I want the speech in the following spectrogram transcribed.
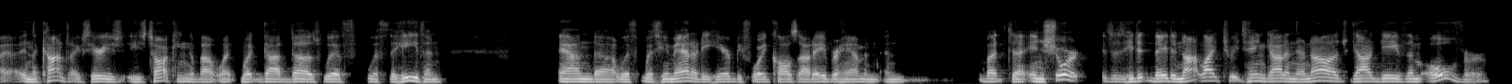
uh, in the context here, he's, he's talking about what, what God does with, with the heathen and uh, with, with humanity here before he calls out Abraham. And, and but uh, in short, it says he did, they did not like to retain God in their knowledge. God gave them over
